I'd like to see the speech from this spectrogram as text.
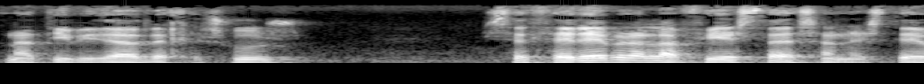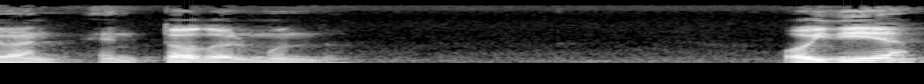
Natividad de Jesús, se celebra la fiesta de San Esteban en todo el mundo. Hoy día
